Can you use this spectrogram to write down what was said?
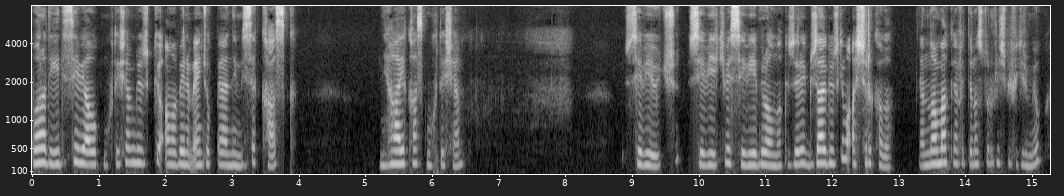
Bu arada 7 seviye avuk muhteşem gözüküyor ama benim en çok beğendiğim ise kask. Nihai kask muhteşem. Seviye 3, seviye 2 ve seviye 1 olmak üzere güzel gözüküyor ama aşırı kalı. Yani normal kıyafette nasıl durur hiçbir fikrim yok.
